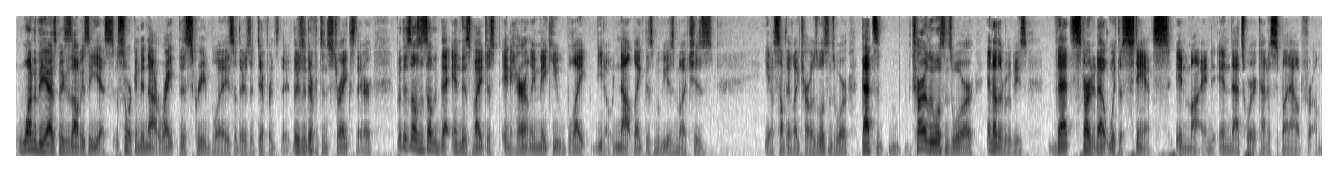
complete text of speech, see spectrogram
one of the aspects is obviously yes, Sorkin did not write this screenplay, so there's a difference there. There's a difference in strengths there, but there's also something that, and this might just inherently make you like, you know, not like this movie as much as, you know, something like Charles Wilson's War. That's Charlie Wilson's War and other movies. That started out with a stance in mind, and that's where it kind of spun out from.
